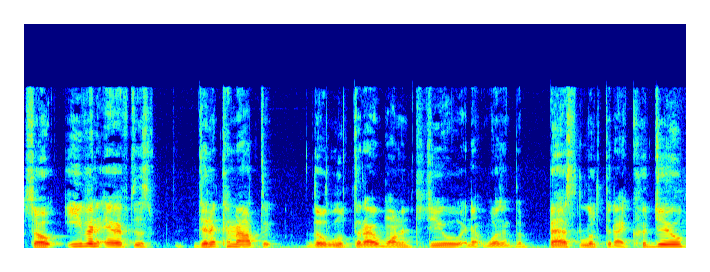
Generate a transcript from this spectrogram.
So even if this didn't come out the the look that I wanted to do and it wasn't the best look that I could do,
